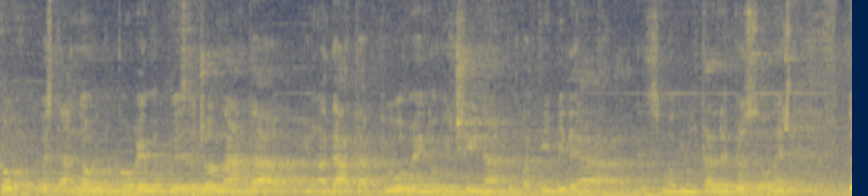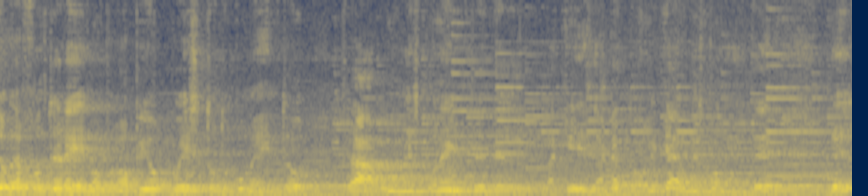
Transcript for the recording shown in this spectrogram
ecco quest'anno riproporremo questa giornata in una data più o meno vicina, compatibile alla disponibilità delle persone, dove affronteremo proprio questo documento tra un esponente della Chiesa cattolica e un esponente del,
